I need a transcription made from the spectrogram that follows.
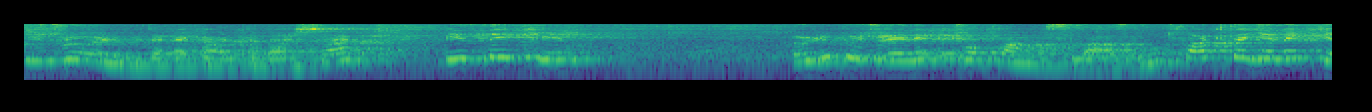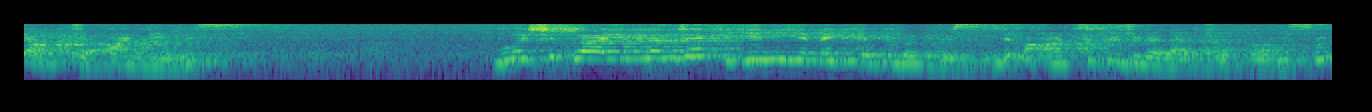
hücre ölümü demek arkadaşlar. Bizdeki ölü hücrelerin toplanması lazım. Mutfakta yemek yaptı anneniz. Bulaşıklar yıkanacak ki yeni yemek yapılabilirsin değil mi? Artık hücreler toplansın.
